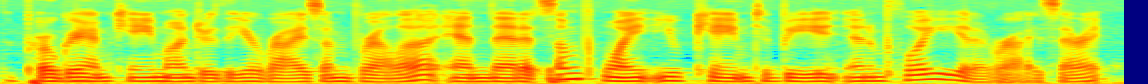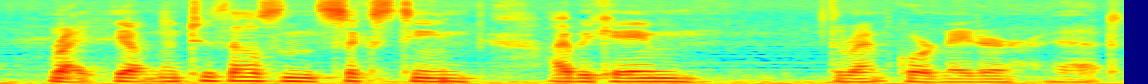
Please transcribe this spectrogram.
the program came under the Arise umbrella. And then at some point, you came to be an employee at Arise. Is that right? Right. Yep. In 2016, I became the ramp coordinator at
